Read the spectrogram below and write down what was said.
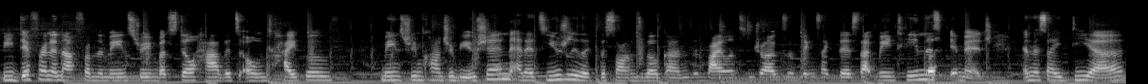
be different enough from the mainstream, but still have its own type of mainstream contribution. And it's usually like the songs about guns and violence and drugs and things like this that maintain this image and this idea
